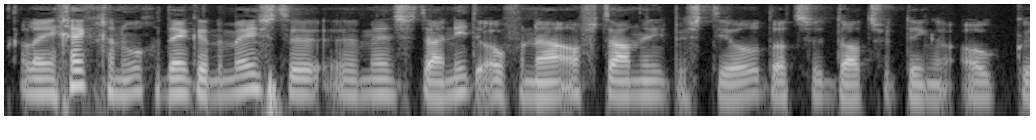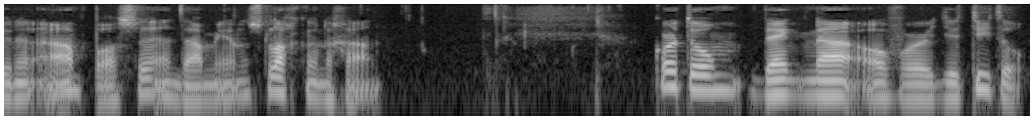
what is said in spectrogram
Alleen gek genoeg denken de meeste uh, mensen daar niet over na of staan er niet bij stil dat ze dat soort dingen ook kunnen aanpassen en daarmee aan de slag kunnen gaan. Kortom, denk na over je titel.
